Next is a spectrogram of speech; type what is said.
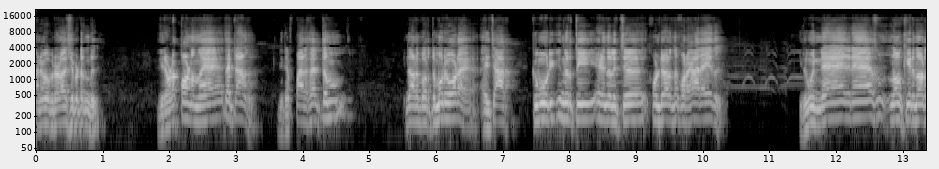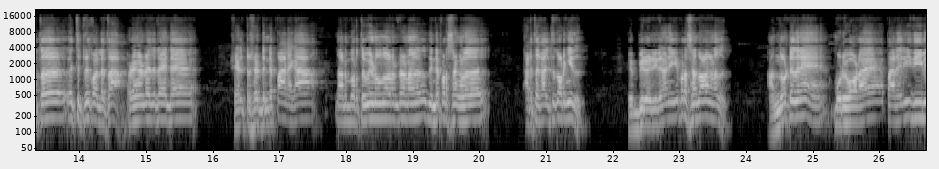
അനുഭവത്തിനോട് ആവശ്യപ്പെട്ടിട്ടുണ്ട്. ഇതിനവിടെ കൊണ്ടുവന്നേ തെറ്റാണ്. ഇതിനെ പല സ്ഥലത്തും ഇന്നാണ് പുറത്ത് മുറിവോടെ അത് ചാക്ക് മൂടി നിർത്തി എഴുന്നള്ളിച്ച് കൊണ്ടു നടന്ന് കുറേ കാലമായത് ഇത് മുന്നേ ഇതിനെ നോക്കിയിരുന്നോടത്ത് വെച്ചിട്ട് കൊല്ലത്താ. അവിടെ കണ്ട് അതിന്റെ ഷെൽട്ടർ ഷെഡിന്റെ പലക നാടൻ പുറത്ത് വീണു എന്ന് പറഞ്ഞിട്ടാണ് ഇതിന്റെ പ്രശ്നങ്ങൾ അടുത്ത കാലത്ത് തുടങ്ങിയത്. ഫെബ്രുവരിയിലാണ് ഈ പ്രശ്നം തുടങ്ങണത്. അന്നോട്ട് ഇതിനെ മുറിവോടെ പല രീതിയിൽ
